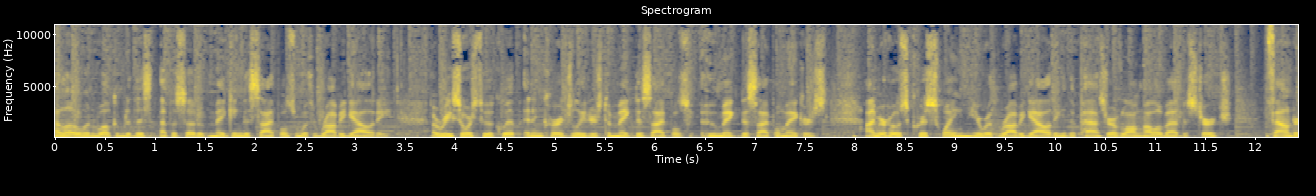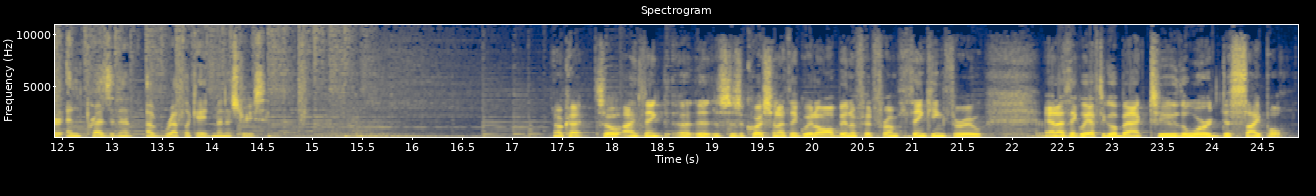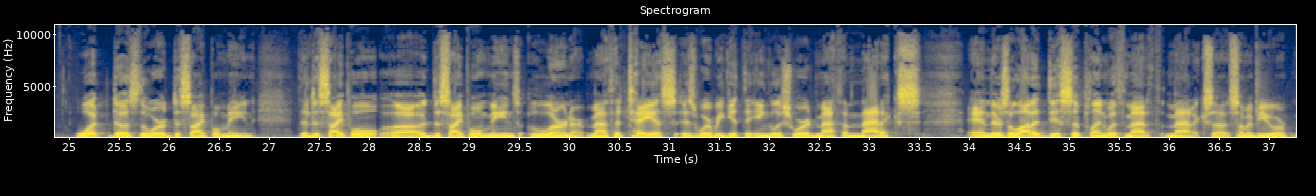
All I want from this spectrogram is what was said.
Hello, and welcome to this episode of Making Disciples with Robby Gallaty, a resource to equip and encourage leaders to make disciples who make disciple makers. I'm your host, Chris Swain, here with Robby Gallaty, the pastor of Long Hollow Baptist Church, founder and president of Replicate Ministries. Okay, so I think uh, this is a question I think we'd all benefit from thinking through. And I think we have to go back to the word disciple. What does the word disciple mean? The disciple uh, disciple means learner. Mathetes is where we get the English word mathematics, and there's a lot of discipline with mathematics. Uh, some of you are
